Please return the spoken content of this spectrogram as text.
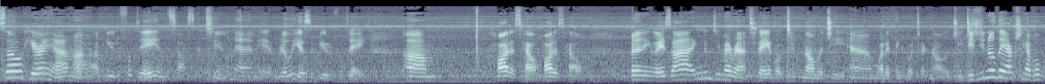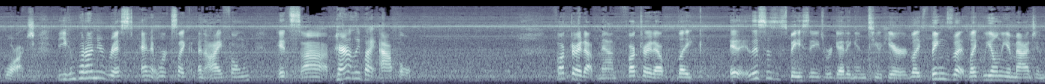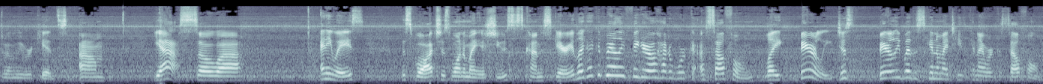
So here I am, a, a, beautiful day in Saskatoon, and it really is a beautiful day. Um, hot as hell, hot as hell. But anyways, I'm going to do my rant today about technology and what I think about technology. Did you know they actually have a watch that you can put on your wrist and it works like an iPhone? It's uh, apparently by Apple. Fucked right up, man. Fucked right up. Like, it, this is the space age we're getting into here. Like, things that, like, we only imagined when we were kids. Um, yeah, so, uh, anyways, this watch is one of my issues. It's kind of scary. Like, I could barely figure out how to work a cell phone. Like, barely. Just barely by the skin of my teeth can I work a cell phone.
